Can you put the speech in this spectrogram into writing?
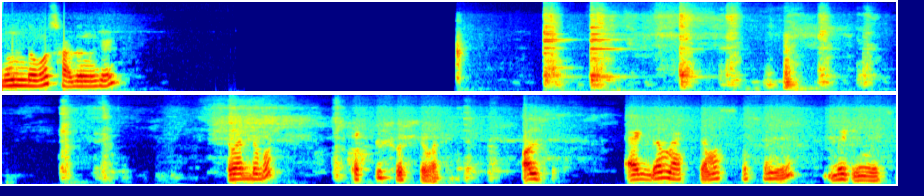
নুন দেবো, স্বাদ অনুযায়ী। এবার দেবো একটু সর্ষে বাটা। অল্প। একদম এক চামচ সর্ষে নিয়ে বেটে নিয়েছি।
